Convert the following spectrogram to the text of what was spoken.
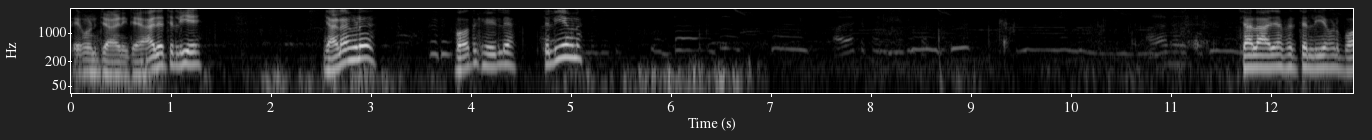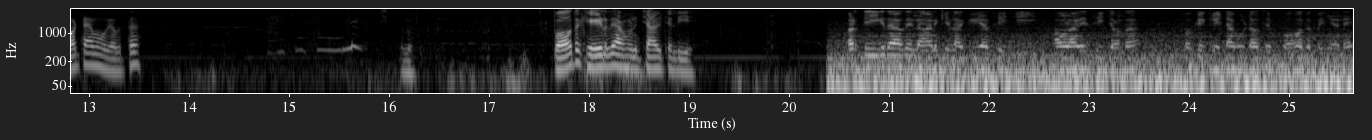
ਤੇ ਹੁਣ ਜਾ ਨਹੀਂ ਰਿਹਾ। ਆ ਜਾ ਚੱਲੀਏ। ਜਾਣਾ ਹੁਣ? ਬਹੁਤ ਖੇਡ ਲਿਆ। ਚੱਲੀਏ ਹੁਣ? ਚੱਲ ਆ ਜਾ ਫਿਰ ਚੱਲੀਏ, ਹੁਣ ਬਹੁਤ ਟਾਈਮ ਹੋ ਗਿਆ ਪੁੱਤ। ਬਹੁਤ ਖੇਡ ਲਿਆ ਹੁਣ, ਚੱਲ ਚੱਲੀਏ। ਪ੍ਰਤੀਕ ਦਾ ਆਪਦੇ ਨਾਨਕੇ ਲੱਗ ਗਿਆ ਸੀ ਜੀ, ਆਉਣਾ ਨਹੀਂ ਸੀ ਚਾਹੁੰਦਾ, ਕਿਉਂਕਿ ਖੇਡਾਂ ਖੂਡਾਂ ਉੱਥੇ ਬਹੁਤ ਪਈਆਂ ਨੇ।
